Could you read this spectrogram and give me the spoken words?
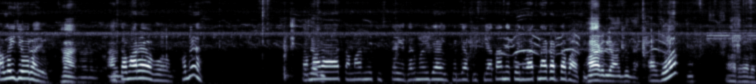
આ લઈ જવરાયો હા ગળો તમારે ખબર? તમારા તમારની કિસ્તા ઘર મળી જાય ઉપરજા પૂછ્યા હતા ને કોઈને વાત ના કરતા પાસે હા એટલે આવજો. આવજો? હા.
